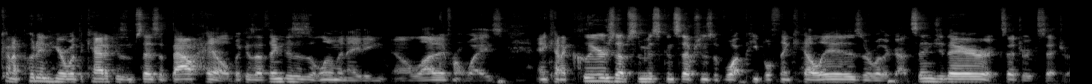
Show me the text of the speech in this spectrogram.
kind of put in here what the Catechism says about hell because I think this is illuminating in a lot of different ways and kind of clears up some misconceptions of what people think hell is or whether God sends you there, et cetera, et cetera.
